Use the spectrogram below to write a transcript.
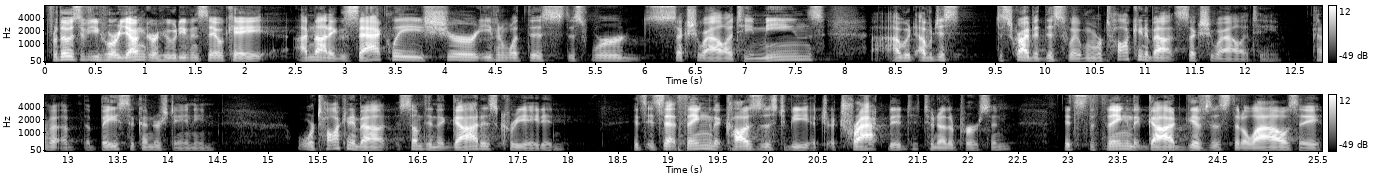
for those of you who are younger who would even say, okay, I'm not exactly sure even what this, this word sexuality means, I would, I would just describe it this way. When we're talking about sexuality, kind of a, a basic understanding, we're talking about something that God has created It's, it's that thing that causes us to be attracted to another person. It's the thing that God gives us that allows a,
